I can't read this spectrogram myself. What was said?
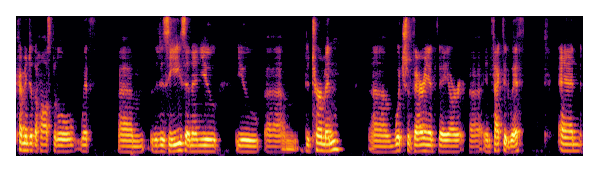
come into the hospital with um, the disease, and then you you um, determine uh, which variant they are uh, infected with, and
